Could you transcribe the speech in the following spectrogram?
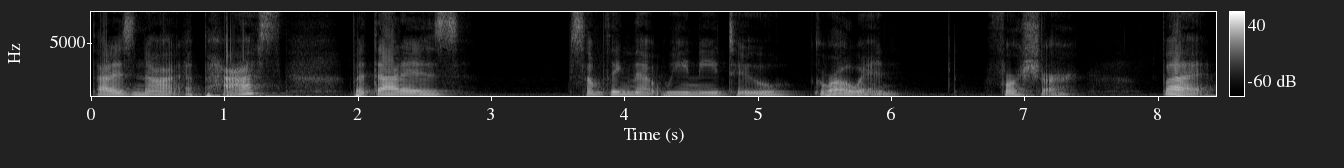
that is not a pass, but that is something that we need to grow in for sure. But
